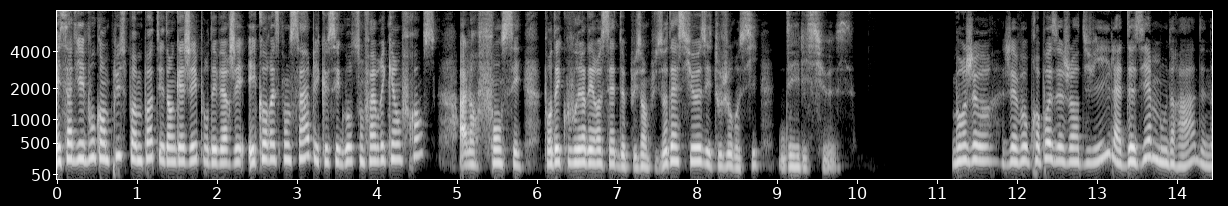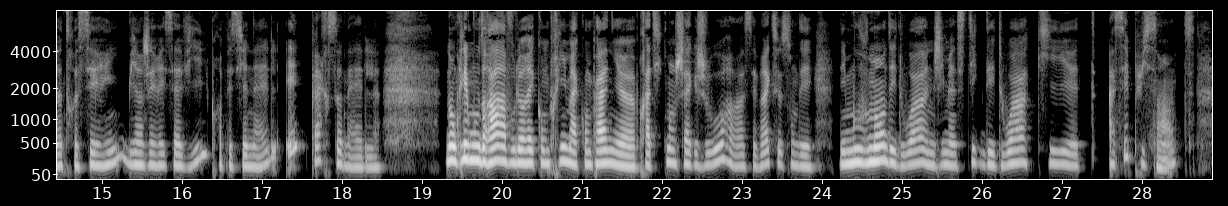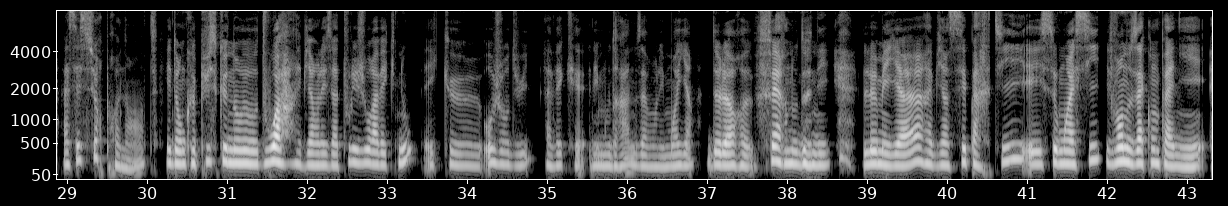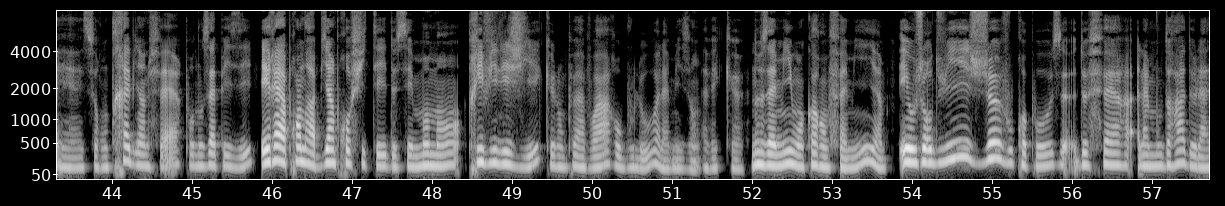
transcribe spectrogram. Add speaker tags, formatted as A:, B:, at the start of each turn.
A: Et saviez-vous qu'en plus Pompot est engagé pour des vergers éco-responsables et que ces gourdes sont fabriquées en France? Alors foncez pour découvrir des recettes de plus en plus audacieuses et toujours aussi délicieuses.
B: Bonjour, je vous propose aujourd'hui la deuxième moudra de notre série Bien gérer sa vie professionnelle et personnelle. Donc les moudras, vous l'aurez compris, m'accompagnent euh, pratiquement chaque jour. C'est vrai que ce sont des mouvements des doigts, une gymnastique des doigts qui est assez puissante, assez surprenante. Et donc, puisque nos doigts, eh bien, on les a tous les jours avec nous et que aujourd'hui, avec les moudras, nous avons les moyens de leur faire nous donner le meilleur, eh bien, c'est parti. Et ce mois-ci, ils vont nous accompagner et ils sauront très bien le faire pour nous apaiser et réapprendre à bien profiter de ces moments privilégiés que l'on peut avoir au boulot, à la maison, avec nos amis ou encore en famille. Et aujourd'hui, je vous propose de faire la moudra de la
